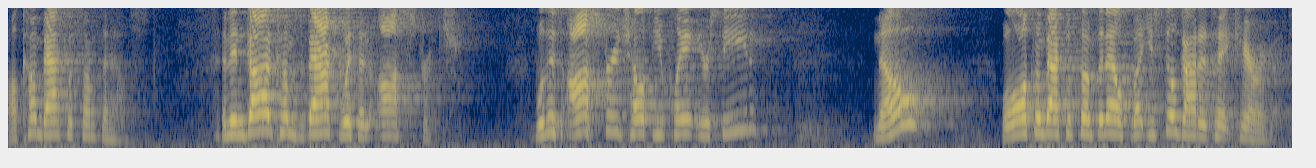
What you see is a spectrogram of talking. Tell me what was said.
I'll come back with something else. And then God comes back with an ostrich. Will this ostrich help you plant your seed? No? Well, I'll come back with something else, but you still got to take care of it.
